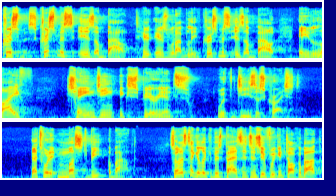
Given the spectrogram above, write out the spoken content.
Christmas. Christmas is about, here, here's what I believe Christmas is about a life changing experience with Jesus Christ. That's what it must be about. So let's take a look at this passage and see if we can talk about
